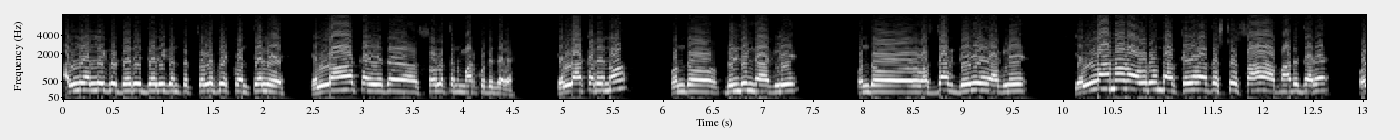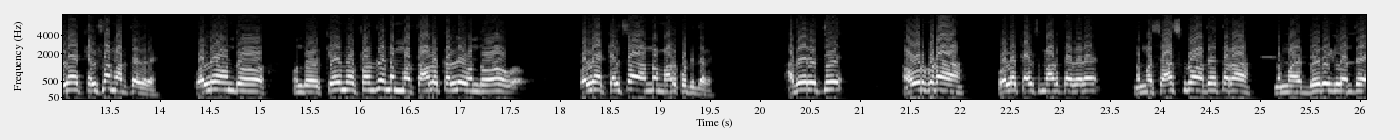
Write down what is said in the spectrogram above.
ಅಲ್ಲಿ ಅಲ್ಲಿಗೂ ಡೈರಿ ಡೈರಿಗಂತ ತಲುಪಬೇಕು ಅಂತೇಳಿ ಎಲ್ಲಾ ಕೈದ ಸವಲತ್ತನ್ನು ಮಾಡ್ಕೊಟ್ಟಿದ್ದಾರೆ. ಎಲ್ಲಾ ಕಡೆನೂ ಒಂದು ಬಿಲ್ಡಿಂಗ್ ಆಗ್ಲಿ, ಒಂದು ಹೊಸದಾಗಿ ಡೈರಿ ಆಗ್ಲಿ, ಎಲ್ಲಾನು ಅವರೊಂದು ಕೈಲಾದಷ್ಟು ಸಹ ಮಾಡಿದ್ದಾರೆ. ಒಳ್ಳೆ ಕೆಲಸ ಮಾಡ್ತಾ ಇದಾರೆ ಒಳ್ಳೆ ಒಂದು ಒಂದು ಕೆ ಎಂ ಎಫ್ ಅಂದ್ರೆ ನಮ್ಮ ತಾಲೂಕಲ್ಲಿ ಒಂದು ಒಳ್ಳೆ ಕೆಲಸವನ್ನು ಮಾಡಿಕೊಟ್ಟಿದ್ದಾರೆ. ಅದೇ ರೀತಿ ಅವ್ರು ಕೂಡ ಒಳ್ಳೆ ಕೆಲಸ ಮಾಡ್ತಾ ಇದಾರೆ ನಮ್ಮ ಶಾಸಕರು ಅದೇ ತರ ನಮ್ಮ ಡೈರಿಗಳಂತೆ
